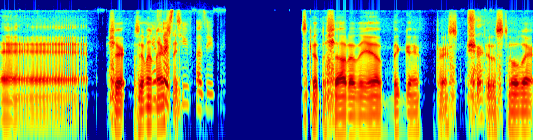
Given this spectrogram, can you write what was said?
Uh, sure, zoom I in guess there, there's Steve. two fuzzy things. Let's get the shot of the uh, big guy first. Sure. Get us still there.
